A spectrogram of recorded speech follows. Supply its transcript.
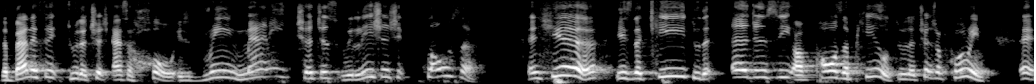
the benefit to the church as a whole is bringing many churches' relationship closer. And here is the key to the urgency of Paul's appeal to the church of Corinth. Eh,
